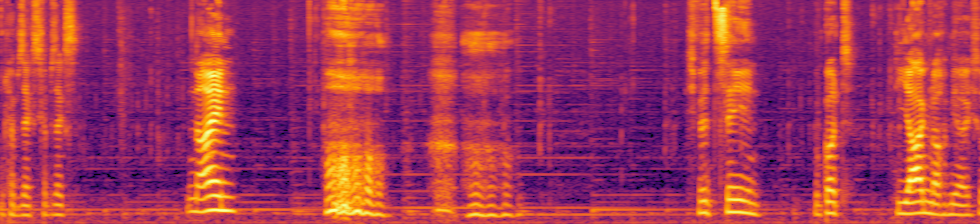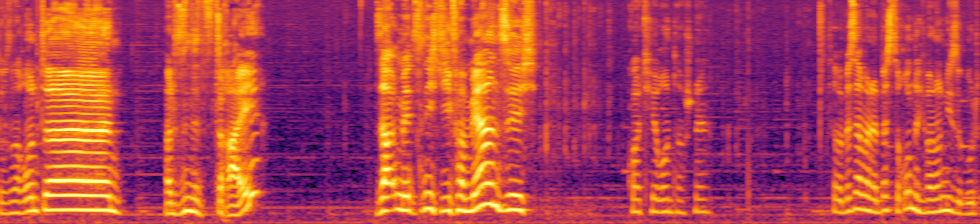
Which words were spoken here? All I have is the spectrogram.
Ich habe sechs, ich habe sechs. Nein. Oh. Ich will zehn. Oh Gott. Die jagen nach mir. Ich muss nach unten. Warte, sind jetzt drei? Sag mir jetzt nicht, die vermehren sich. Gott, hier runter, schnell. Das ist aber bisher meine beste Runde. Ich war noch nie so gut.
